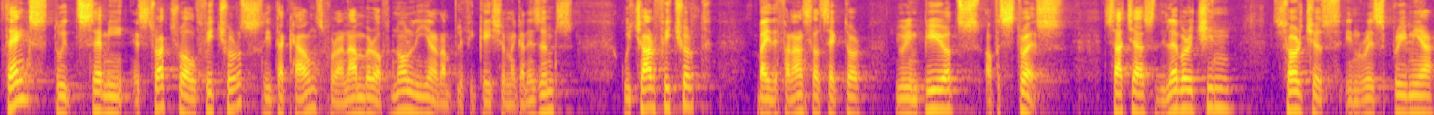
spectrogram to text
Thanks to its semi-structural features, it accounts for a number of nonlinear amplification mechanisms which are featured by the financial sector during periods of stress, such as deleveraging, surges in risk premia,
